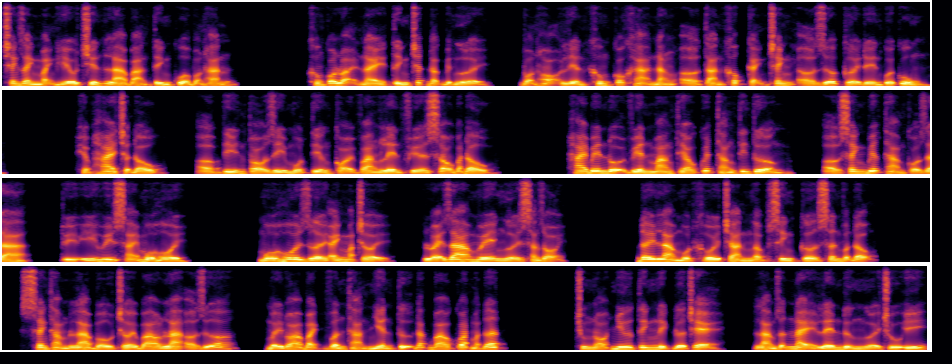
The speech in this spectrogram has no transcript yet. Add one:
tranh giành mạnh hiếu chiến là bản tính của bọn hắn. Không có loại này tính chất đặc biệt người, bọn họ liền không có khả năng ở tàn khốc cạnh tranh ở giữa cười đến cuối cùng. Hiệp hai trận đấu, ở tin tỏ gì một tiếng còi vang lên phía sau bắt đầu. Hai bên đội viên mang theo quyết thắng tin tưởng, ở xanh biết thảm cỏ ra, tùy ý huy sái mồ hôi. Mồ hôi dưới ánh mặt trời, lóe ra mê người sáng giỏi đây là một khối tràn ngập sinh cơ sân vận động. Xanh thẳm là bầu trời bao la ở giữa, mấy đoá bạch vân thản nhiên tự đắc bao quát mặt đất. Chúng nó như tinh lịch đứa trẻ, làm dẫn nảy lên đường người chú ý,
